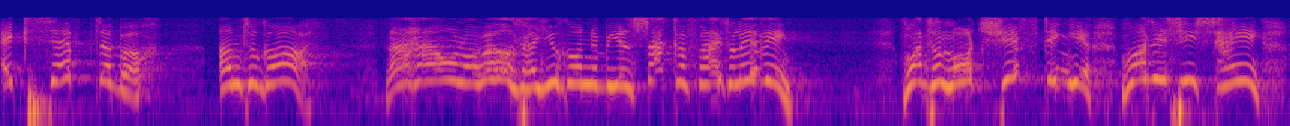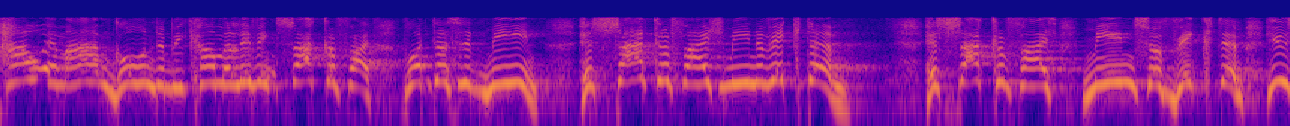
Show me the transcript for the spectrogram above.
acceptable unto God. Now, how in the world are you going to be a sacrifice living? What the Lord shifting here? What is He saying? How am I going to become a living sacrifice? What does it mean? His sacrifice mean a victim. His sacrifice means a victim. You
